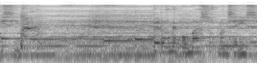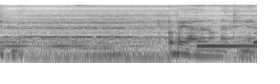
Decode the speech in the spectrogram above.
Iisipin. Pero kung may pumasok man sa isip mo, pabayaan lang natin yun.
